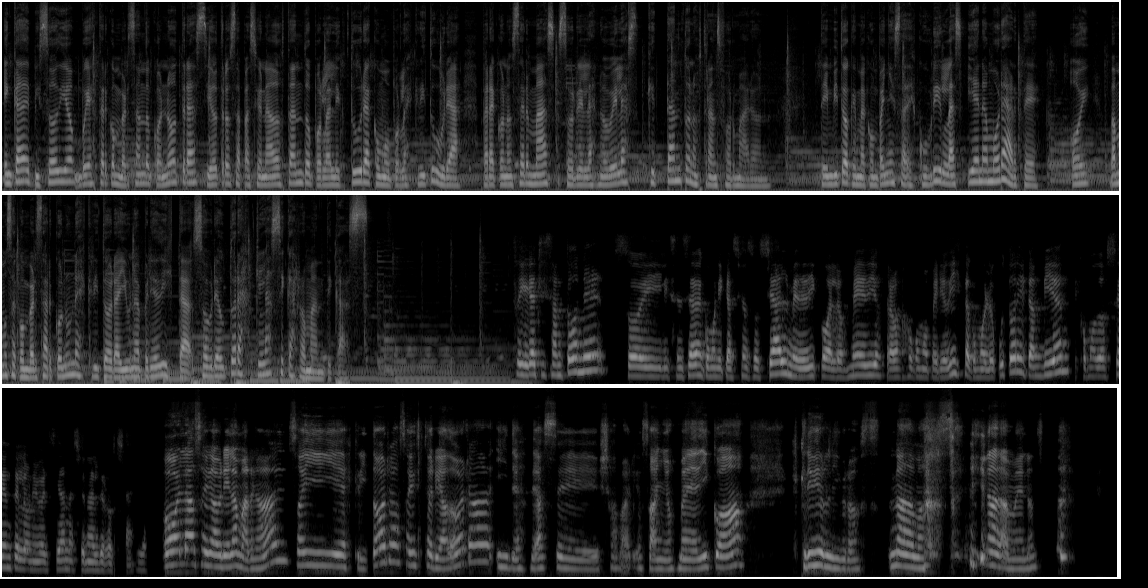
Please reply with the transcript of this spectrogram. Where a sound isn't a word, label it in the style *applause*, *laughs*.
En cada episodio voy a estar conversando con otras y otros apasionados tanto por la lectura como por la escritura para conocer más sobre las novelas que tanto nos transformaron. Te invito a que me acompañes a descubrirlas y a enamorarte. Hoy vamos a conversar con una escritora y una periodista sobre autoras clásicas románticas. Soy Gachi Santone, soy licenciada en comunicación social, me dedico a los medios, trabajo como periodista, como locutora y también como docente en la Universidad Nacional de Rosario. Hola, soy Gabriela Margal, soy escritora, soy historiadora y desde hace ya varios años me dedico a escribir libros, *laughs* nada más *laughs* y nada menos.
